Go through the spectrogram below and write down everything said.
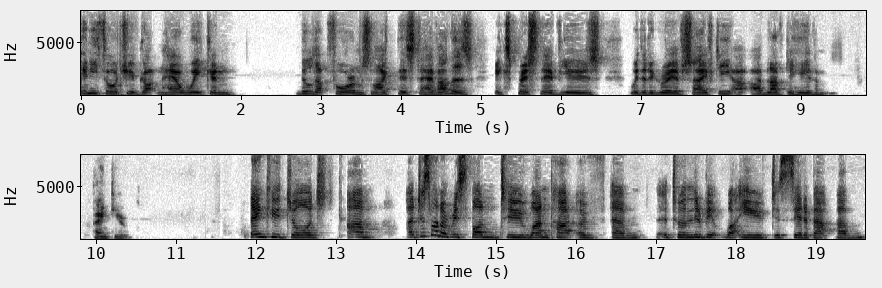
any thoughts you've got on how we can build up forums like this to have others express their views with a degree of safety, I'd love to hear them. Thank you. Thank you, George. Um, I just want to respond to one part of um, to a little bit what you just said about um,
